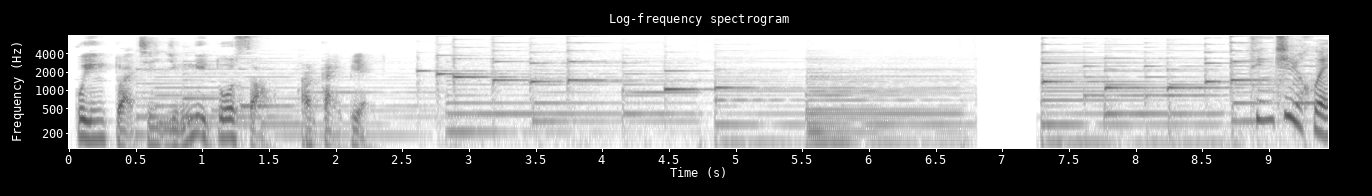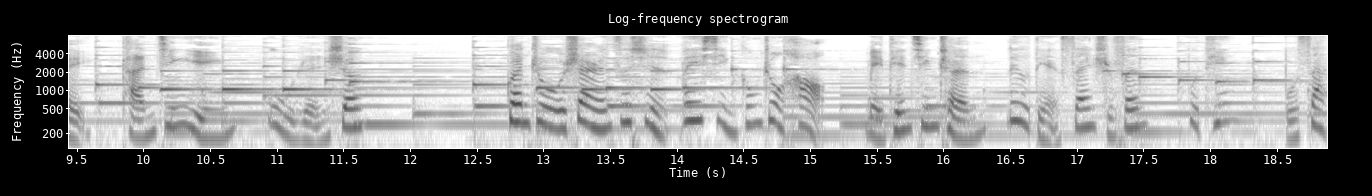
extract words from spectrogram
不因短期盈利多少而改变。听智慧谈经营，悟人生。关注善人资讯微信公众号，每天清晨六点三十分，不听不散。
